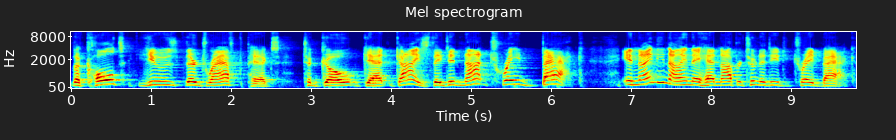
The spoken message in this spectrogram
The Colts used their draft picks to go get guys. They did not trade back. In 99, they had an opportunity to trade back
